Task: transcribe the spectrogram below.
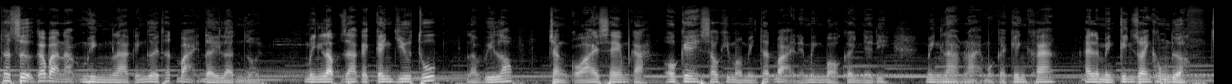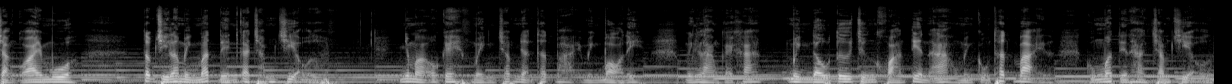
thật sự các bạn ạ, mình là cái người thất bại đầy lần rồi. Mình lập ra cái kênh youtube là vlog, chẳng có ai xem cả. Ok, sau khi mà mình thất bại thì mình bỏ kênh đấy đi. Mình làm lại một cái kênh khác. Hay là mình kinh doanh không được, chẳng có ai mua. Thậm chí là mình mất đến cả trăm triệu rồi. Nhưng mà ok, mình chấp nhận thất bại, mình bỏ đi. Mình làm cái khác. Mình đầu tư chứng khoán tiền ảo, mình cũng thất bại rồi cũng mất đến hàng trăm triệu rồi.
